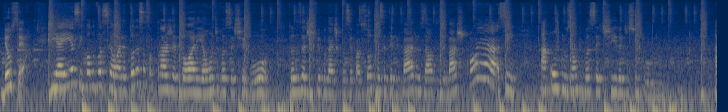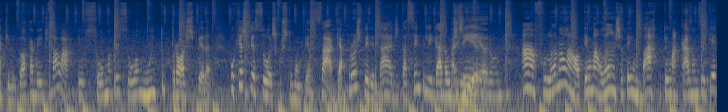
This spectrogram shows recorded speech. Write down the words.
deu certo. E aí, assim, quando você olha toda essa trajetória e aonde você chegou, todas as dificuldades que você passou, que você teve vários altos e baixos, qual é, assim, a conclusão que você tira disso tudo? Aquilo que eu acabei de falar, eu sou uma pessoa muito próspera. Porque as pessoas costumam pensar que a prosperidade está sempre ligada ao A dinheiro. Ah, fulana lá, ó, tem uma lancha, tem um barco, tem uma casa, não sei o quê.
